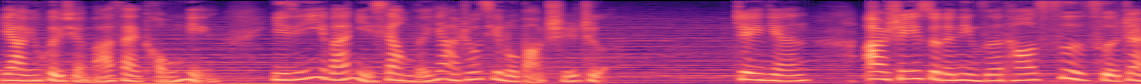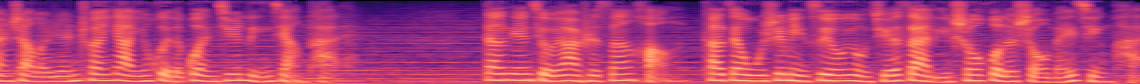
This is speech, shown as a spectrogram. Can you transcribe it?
亚运会选拔赛头名，以及100米项目的亚洲纪录保持者。这一年，二十一岁的宁泽涛四次站上了仁川亚运会的冠军领奖台。当年九月二十三号，他在五十米自由泳决赛里收获了首枚金牌；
